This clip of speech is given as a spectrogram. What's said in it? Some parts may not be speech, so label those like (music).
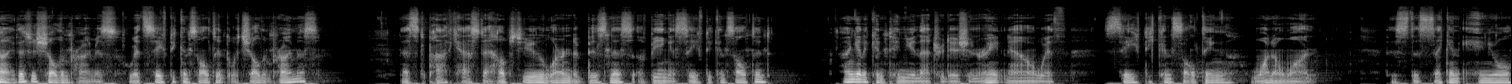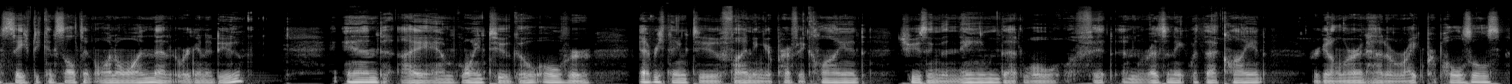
Hi, this is Sheldon Primus with Safety Consultant with Sheldon Primus. That's the podcast that helps you learn the business of being a safety consultant. I'm going to continue that tradition right now with Safety Consulting 101. This is the second annual Safety Consultant 101 that we're going to do. And I am going to go over everything to finding your perfect client, choosing the name that will fit and resonate with that client. We're going to learn how to write proposals.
